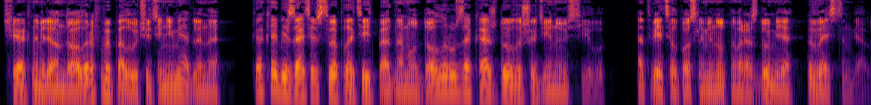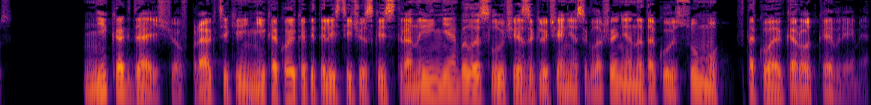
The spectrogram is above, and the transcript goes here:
Чек на миллион долларов вы получите немедленно, как обязательство платить по одному доллару за каждую лошадиную силу», ответил после минутного раздумья Вестингаус. Никогда еще в практике никакой капиталистической страны не было случая заключения соглашения на такую сумму в такое короткое время.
